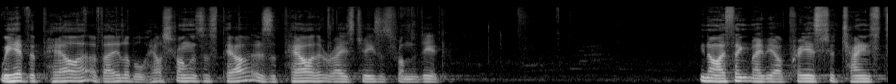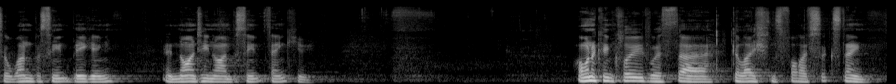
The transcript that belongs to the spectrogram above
we have the power available. How strong is this power? It is the power that raised Jesus from the dead. You know, I think maybe our prayers should change to 1% begging and 99% thank you. I want to conclude with uh, Galatians 5:16.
